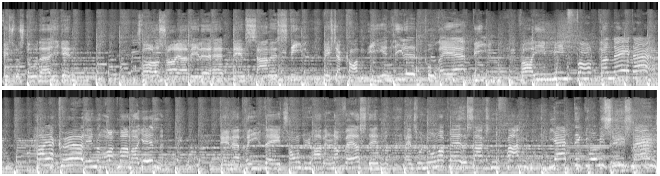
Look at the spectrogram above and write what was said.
hvis hun stod der igen. Tror du så jeg ville have den samme stil Hvis jeg kom i en lille Korea-bil. For i min Ford Granada Har jeg kørt en rockmammer hjem. Den aprildag i Tornby har vel nok været stemme Han tog nummerplade saksen frem. Ja, det gjorde min synsmand.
